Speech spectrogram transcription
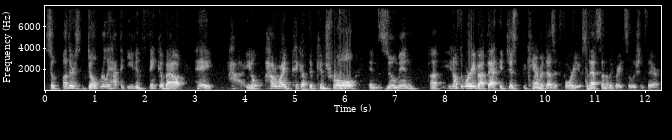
So others don't really have to even think about, hey, how, you know, how do I pick up the control and zoom in? Uh, you don't have to worry about that. It just the camera does it for you. So that's some of the great solutions there.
